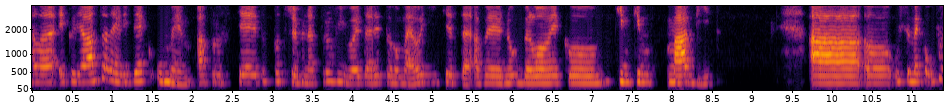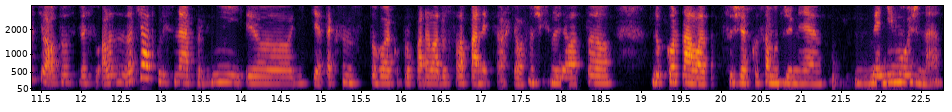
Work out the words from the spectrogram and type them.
hele, jako dělám to nejlíp, jak umím a prostě je to potřebné pro vývoj tady toho mého dítěte, aby jednou bylo jako tím, kým má být. A uh, už jsem jako upustila od toho stresu, ale ze začátku, když jsem měla první uh, dítě, tak jsem z toho jako propadala docela panice a chtěla jsem všechno dělat uh, dokonale, což jako samozřejmě není možné.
